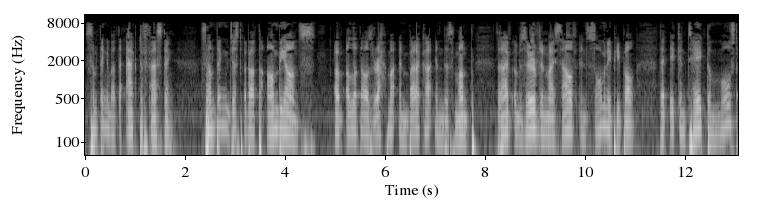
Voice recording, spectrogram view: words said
something about the act of fasting, something just about the ambiance of Allah Ta'ala's rahmah and barakah in this month that I've observed in myself and so many people that it can take the most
